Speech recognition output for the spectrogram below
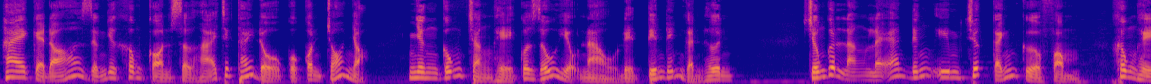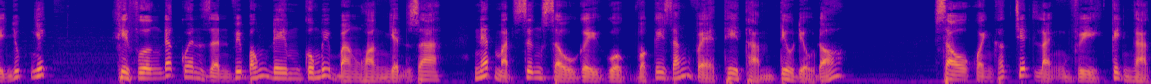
Hai kẻ đó dường như không còn sợ hãi trước thái độ của con chó nhỏ, nhưng cũng chẳng hề có dấu hiệu nào để tiến đến gần hơn. Chúng cứ lặng lẽ đứng im trước cánh cửa phòng, không hề nhúc nhích. Khi Phương đã quen dần với bóng đêm, cô mới bàng hoàng nhận ra nét mặt sưng sầu gầy guộc và cái dáng vẻ thê thảm tiêu điều đó. Sau khoảnh khắc chết lạnh vì kinh ngạc,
